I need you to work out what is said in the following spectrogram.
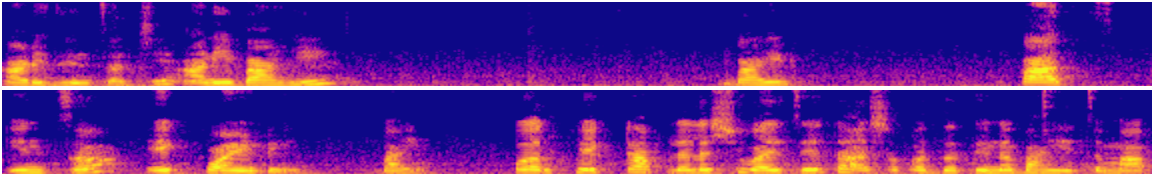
अडीच इंचाची आणि बाही बाही पाच इंच एक पॉईंट आहे. बाही परफेक्ट आपल्याला शिवायचं आहे तर अशा पद्धतीनं बाहीचं माप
